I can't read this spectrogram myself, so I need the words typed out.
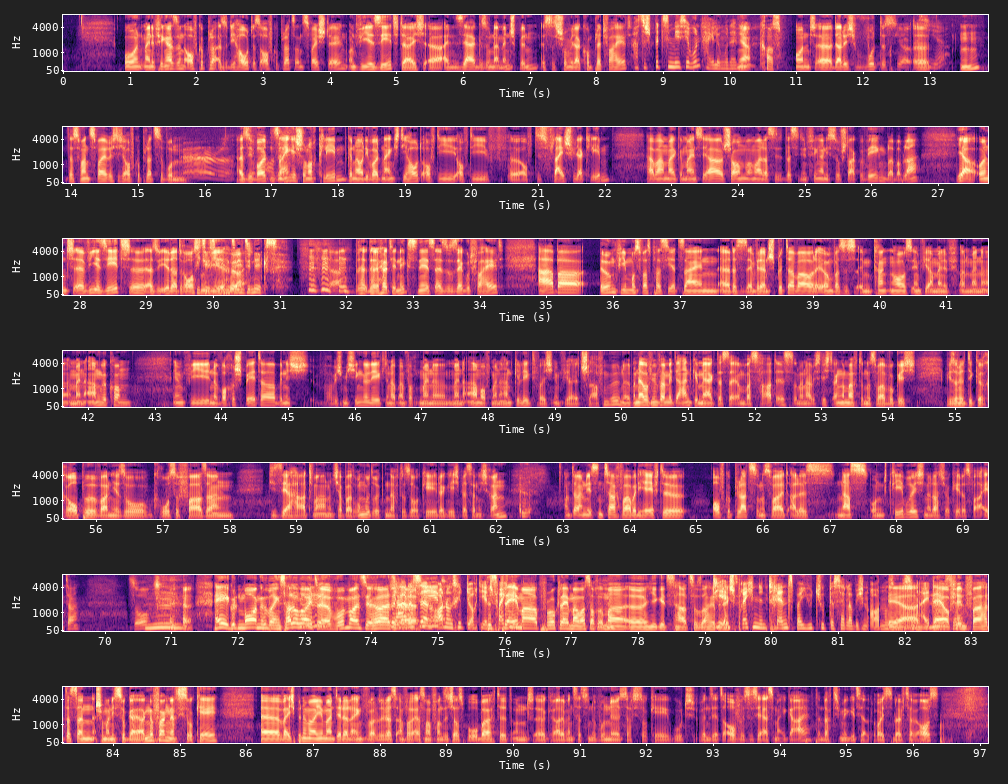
Und meine Finger sind aufgeplatzt, also die Haut ist aufgeplatzt an zwei Stellen. Und wie ihr seht, da ich äh, ein sehr gesunder Mensch bin, ist es schon wieder komplett verheilt. Hast du spitzenmäßige Wundheilung oder wie? Ja. Krass. Und äh, dadurch wurde das hier. Äh, Hier? Mhm, das waren zwei richtig aufgeplatzte Wunden. Also sie wollten es eigentlich schon noch kleben, genau, die wollten eigentlich die Haut auf die, auf die, äh, auf das Fleisch wieder kleben. Aber haben halt gemeint, ja, schauen wir mal, dass sie, dass sie den Finger nicht so stark bewegen, bla bla bla. Ja, und äh, wie ihr seht, äh, also ihr da draußen, Wie Sie wie ihr sehen, sehen hört, Sie nix. da, da, da hört ihr nichts. Nee, ist also sehr gut verheilt. Aber irgendwie muss was passiert sein, äh, dass es entweder ein Splitter war oder irgendwas ist im Krankenhaus irgendwie an meine an meine an meinen Arm gekommen. Irgendwie eine Woche später bin ich habe ich mich hingelegt und habe einfach meine meinen Arm auf meine Hand gelegt, weil ich irgendwie halt schlafen will, ne? Und habe auf jeden Fall mit der Hand gemerkt, dass da irgendwas hart ist und dann habe ich das Licht angemacht und es war wirklich wie so eine dicke Raupe, waren hier so große Fasern, die sehr hart waren und ich habe halt rumgedrückt und dachte so, okay, da gehe ich besser nicht ran. Und dann am nächsten Tag war aber die Hälfte aufgeplatzt und es war halt alles nass und klebrig. Und da dachte ich, okay, das war Eiter. So. hey, guten Morgen übrigens. Hallo Leute, wo immer uns hier hört. Ja, äh, das ist ja in Ordnung. Es gibt ja auch die entsprechenden, Disclaimer, Proclaimer, was auch immer. Äh, hier geht's hart zur Sache. die direkt. entsprechenden Trends bei YouTube. Das ist ja, glaube ich, in Ordnung. So Ja, naja, auf ja, jeden Fall hat das dann schon mal nicht so geil angefangen. Da dachte ich so, okay. Äh, weil ich bin immer jemand, der dann einfach, der das einfach erstmal von sich aus beobachtet und äh, gerade wenn es halt so eine Wunde ist, dachte ich so, okay, gut, wenn sie jetzt auf ist, ist ja erstmal egal. Dann dachte ich mir, geht's ja, läuft's ja raus.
